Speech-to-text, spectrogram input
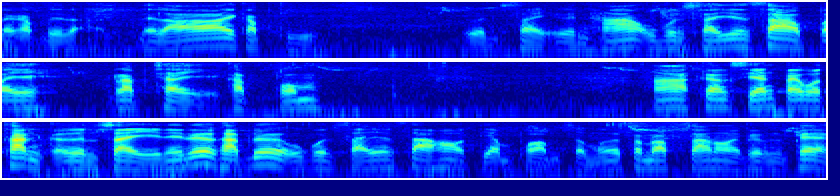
นะครับได้หลายครับที่เอินใส่เอินหาอุบลไซด์ซ่าไปรับใช้ครับผม หาเครื่องเสียงไปว่าท่านก็เอินใส่ในเด้อครับเด้ออุบลสายยันซ่าห้าเตรียมพร้อมเสมอสำหรับสาวน้อยเพชรแพง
